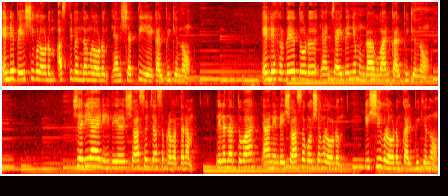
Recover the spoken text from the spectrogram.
എന്റെ പേശികളോടും അസ്ഥിബന്ധങ്ങളോടും ഞാൻ ശക്തിയെ കൽപ്പിക്കുന്നു. എന്റെ ഹൃദയത്തോട് ഞാൻ ചൈതന്യമുണ്ടാകുവാൻ കൽപ്പിക്കുന്നു. ശരിയായ രീതിയിൽ ശ്വാസോച്ഛ്വാസ പ്രവർത്തനം നിലനിർത്തുവാൻ ഞാൻ എന്റെ ശ്വാസകോശങ്ങളോടും ടിഷ്യൂകളോടും കൽപ്പിക്കുന്നു.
